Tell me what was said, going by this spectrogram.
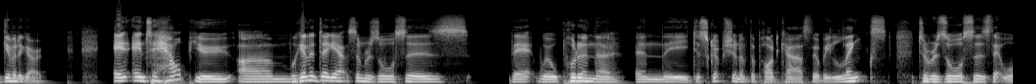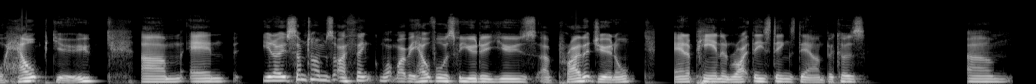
give it a go. And, and to help you, um, we're going to dig out some resources that we'll put in the in the description of the podcast. There'll be links to resources that will help you. Um, and you know, sometimes I think what might be helpful is for you to use a private journal and a pen and write these things down because um,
